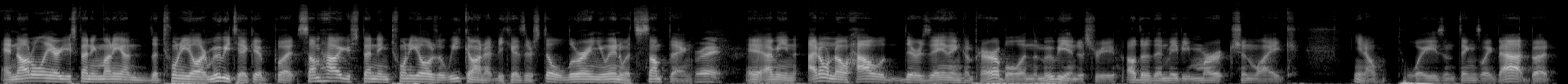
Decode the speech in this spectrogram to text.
and not only are you spending money on the $20 movie ticket but somehow you're spending $20 a week on it because they're still luring you in with something Right. Eh, I mean, I don't know how there's anything comparable in the movie industry other than maybe merch and like, you know, toys and things like that. But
